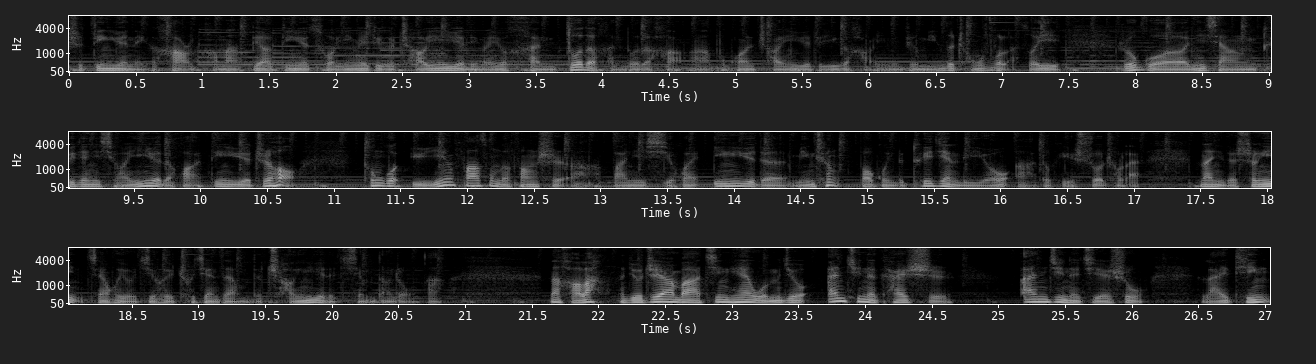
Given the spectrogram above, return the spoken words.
是订阅哪个号了，好吗？不要订阅错，因为这个潮音乐里面有很多的很多的号啊，不光潮音乐这一个号，因为这个名字重复了。所以，如果你想推荐你喜欢音乐的话，订阅之后，通过语音发送的方式啊，把你喜欢音乐的名称，包括你的推荐理由啊，都可以说出来。那你的声音将会有机会出现在我们的潮音乐的节目当中啊。那好了，那就这样吧，今天我们就安静的开始，安静的结束，来听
